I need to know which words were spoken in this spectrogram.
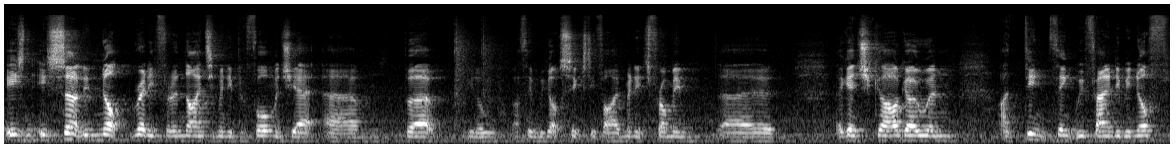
he's he's certainly not ready for a 90-minute performance yet. Um, but you know, I think we got 65 minutes from him uh, against Chicago, and I didn't think we found him enough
